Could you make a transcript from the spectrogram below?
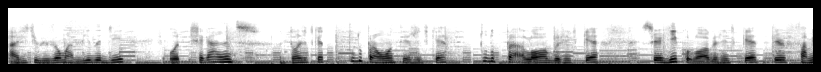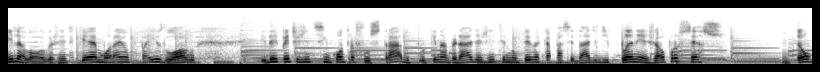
a gente viver uma vida de chegar antes. Então a gente quer tudo para ontem, a gente quer tudo para logo, a gente quer ser rico logo, a gente quer ter família logo, a gente quer morar em outro país logo. E de repente a gente se encontra frustrado porque na verdade a gente não teve a capacidade de planejar o processo. Então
